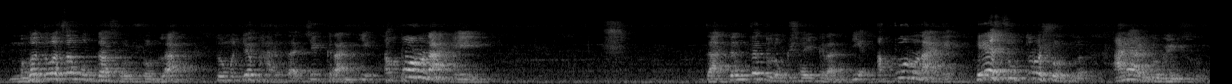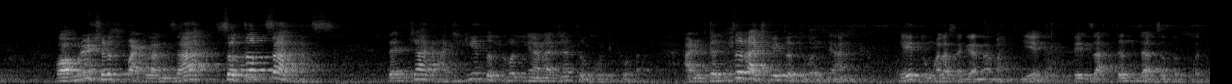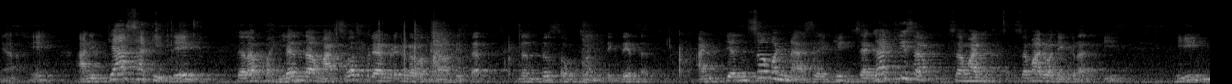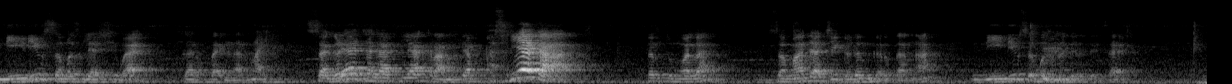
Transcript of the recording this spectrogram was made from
महत्त्वाचा मुद्दा शोधला तो म्हणजे भारताची क्रांती अपूर्ण आहे. जात्यंतक लोकशाही क्रांती अपूर्ण आहे हे सूत्र शोधलं आणि आर्ग्युमेंट सुरू काँग्रेस शरद पाटलांचा सततचा ध्यास त्यांच्या राजकीय तत्वज्ञानाच्या चौकटीत होता. आणि त्यांचं राजकीय तत्वज्ञान हे तुम्हाला सगळ्यांना माहिती आहे ते जात्यंताचं तत्वज्ञान आहे. आणि त्यासाठी ते त्याला पहिल्यांदा मार्क्सवाद फुले आंबेडकरांना नाव देतात नंतर सौक्रांतिक देतात. आणि त्यांचं म्हणणं असं आहे की जगातली सम- समाज समाजवादी क्रांती ही निरीव समजल्याशिवाय करता येणार नाही. सगळ्या जगातल्या क्रांत्या फसल्या का? तर तुम्हाला समाजाची घडण करताना नीलीव समजणं गरजेचं आहे.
